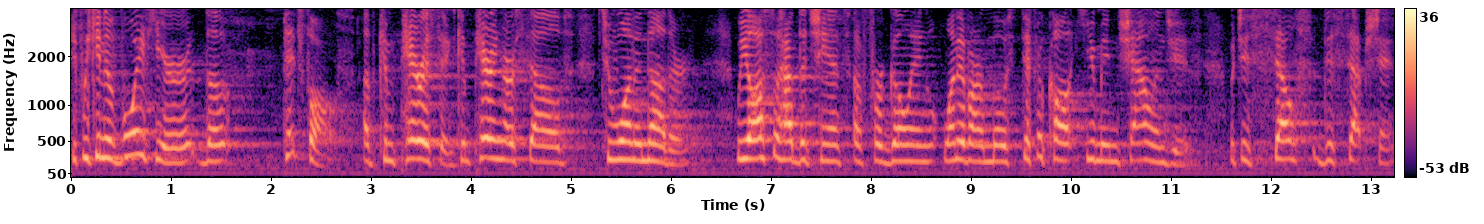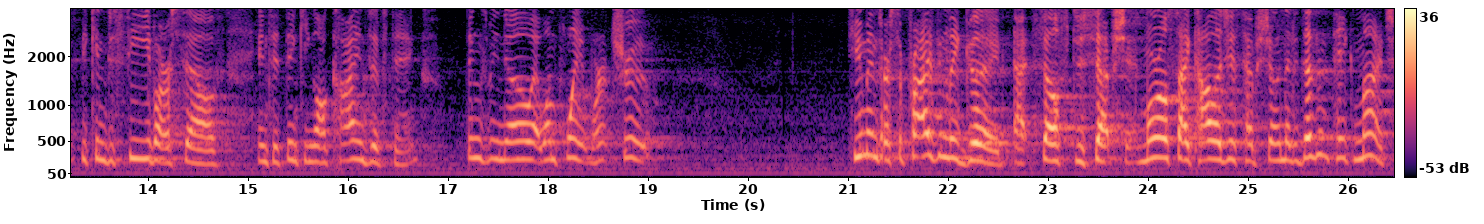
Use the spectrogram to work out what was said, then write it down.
If we can avoid here the pitfalls of comparison, comparing ourselves to one another, we also have the chance of foregoing one of our most difficult human challenges, which is self deception. We can deceive ourselves into thinking all kinds of things, things we know at one point weren't true. Humans are surprisingly good at self deception. Moral psychologists have shown that it doesn't take much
